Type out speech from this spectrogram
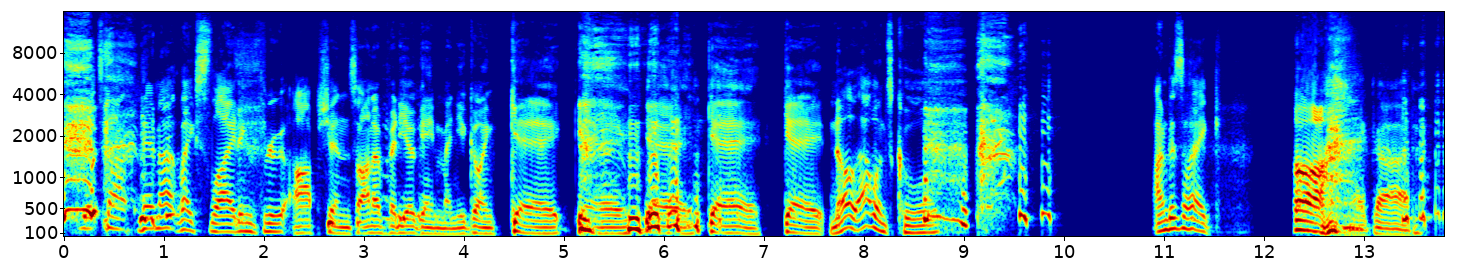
it's not. They're not like sliding through options on a video game menu, going gay, gay, gay, gay, gay. No, that one's cool. I'm just like, oh. my god,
